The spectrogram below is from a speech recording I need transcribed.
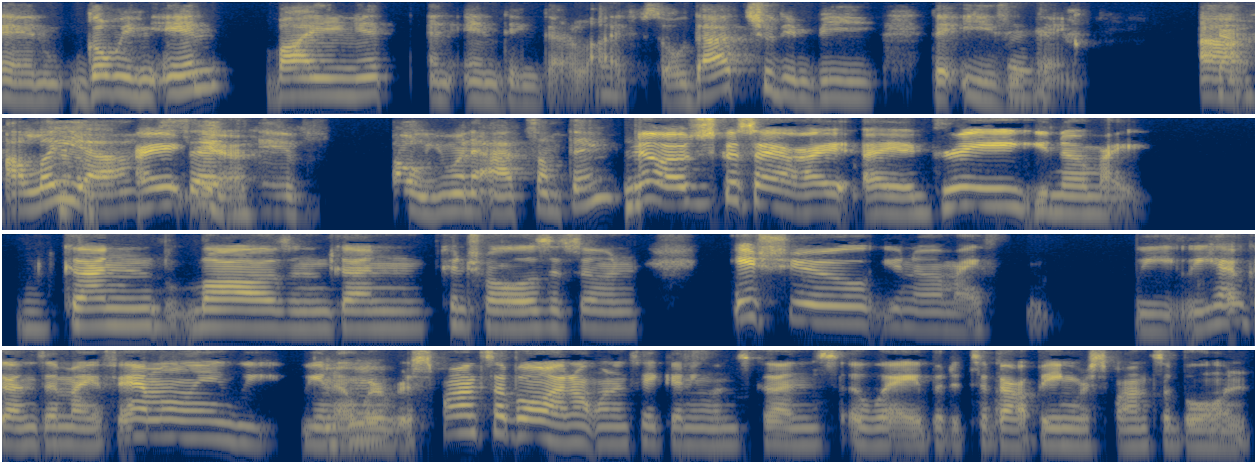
and going in buying it and ending their life so that shouldn't be the easy thing Uh, Yeah. Aliyah I said, yeah. if, oh, you want to add something? No, I was just gonna say I I agree. You know, my gun laws and gun control is its own issue. You know, my we we have guns in my family. We you know we're hmm responsible. I don't want to take anyone's guns away, but it's about being responsible and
